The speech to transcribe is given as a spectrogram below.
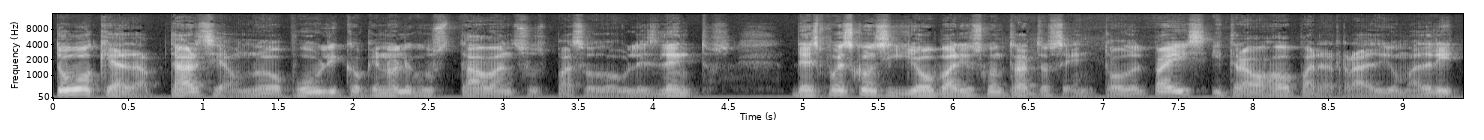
Tuvo que adaptarse a un nuevo público que no le gustaban sus pasodobles lentos. Después consiguió varios contratos en todo el país y trabajó para Radio Madrid.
